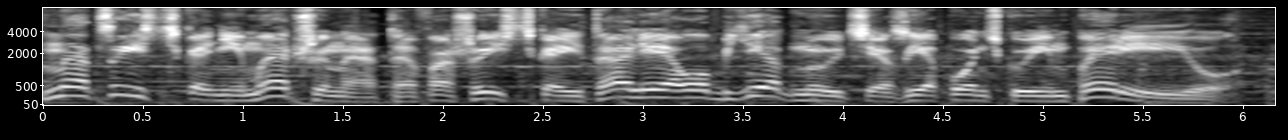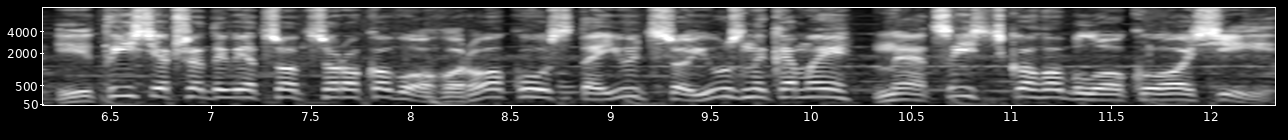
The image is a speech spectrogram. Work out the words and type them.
Нацистська Німеччина та фашистська Італія об'єднуються з Японською імперією і 1940 року стають союзниками нацистського блоку осі.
